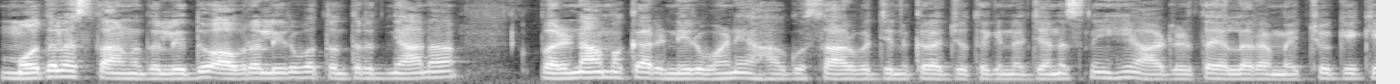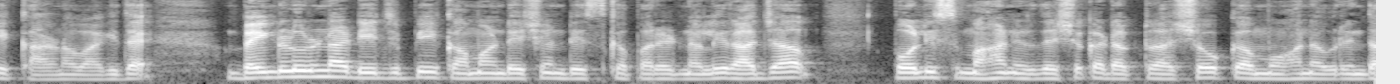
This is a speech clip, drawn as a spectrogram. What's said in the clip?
ಮೊದಲ ಸ್ಥಾನದಲ್ಲಿದ್ದು, ಅವರಲ್ಲಿರುವ ತಂತ್ರಜ್ಞಾನ ಪರಿಣಾಮಕಾರಿ ನಿರ್ವಹಣೆ ಹಾಗೂ ಸಾರ್ವಜನಿಕರ ಜೊತೆಗಿನ ಜನಸ್ನೇಹಿ ಆಡಳಿತ ಎಲ್ಲರ ಮೆಚ್ಚುಗೆಗೆ ಕಾರಣವಾಗಿದೆ. ಬೆಂಗಳೂರಿನ ಡಿಜಿಪಿ ಕಮಾಂಡೇಶನ್ ಡಿಸ್ಕ್ ಪರೇಡ್ನಲ್ಲಿ ರಾಜ್ಯ ಪೊಲೀಸ್ ಮಹಾನಿರ್ದೇಶಕ ಡಾಕ್ಟರ್ ಅಶೋಕ ಮೋಹನ್ ಅವರಿಂದ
